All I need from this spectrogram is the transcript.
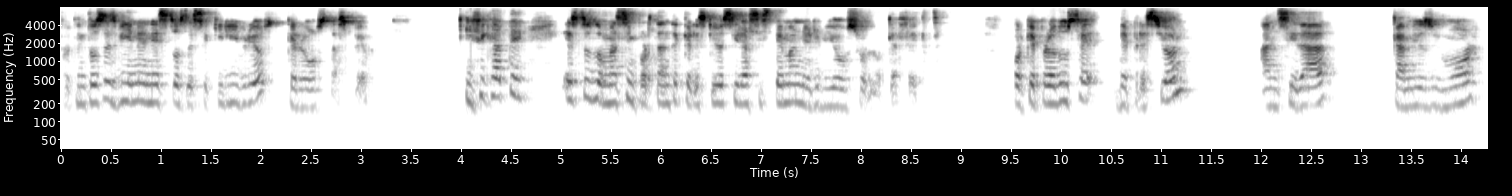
porque entonces vienen estos desequilibrios que luego estás peor. Y fíjate, esto es lo más importante que les quiero decir al sistema nervioso, lo que afecta, porque produce depresión, ansiedad, cambios de humor,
